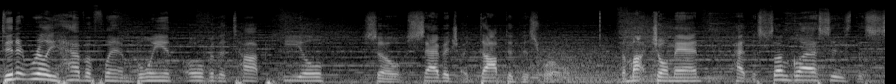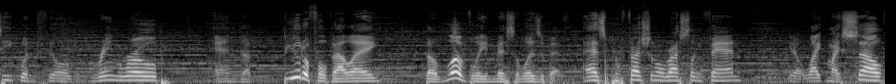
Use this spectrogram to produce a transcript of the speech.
didn't really have a flamboyant, over the top heel, so Savage adopted this role. The Macho Man had the sunglasses, the sequin filled ring robe, and the beautiful valet, the lovely Miss Elizabeth. As a professional wrestling fan, you know, like myself,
